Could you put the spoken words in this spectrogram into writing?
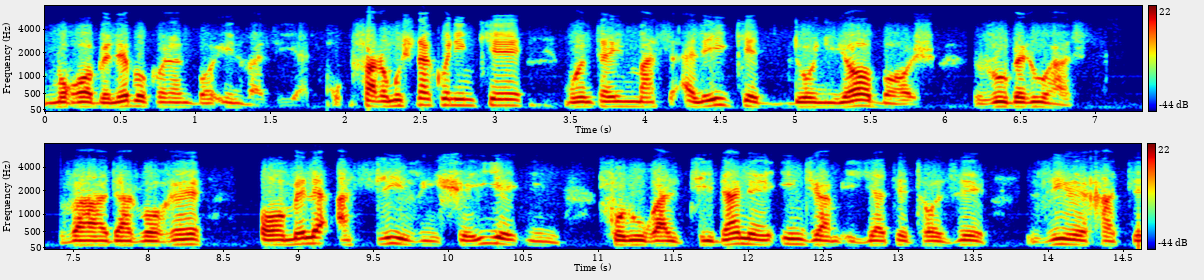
مقابله بکنن با این وضعیت؟ خب فراموش نکنیم که مهمترین مسئله ای که دنیا باش روبرو هست و در واقع عامل اصلی ریشه‌ای این فروغلتیدن این جمعیت تازه زیر خط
